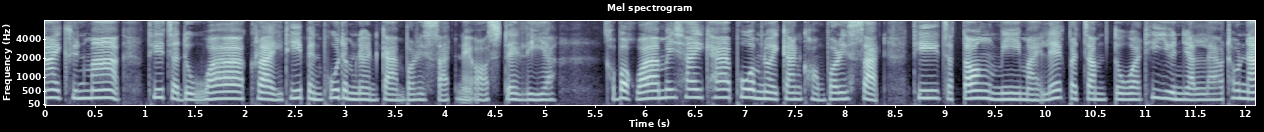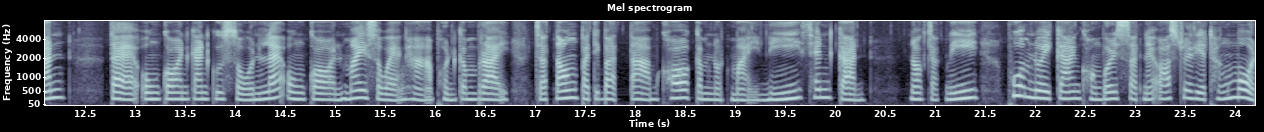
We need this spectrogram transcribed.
ง่ายขึ้นมาก ที่จะดูว่าใครที่เป็นผู้ดำเนินการบริษัทในออสเตรเลีย เขาบอกว่าไม่ใช่แค่ผู้อำนวยการของบริษัท ที่จะต้องมีหมายเลขประจำตัวที่ยืนยันแล้วเท่านั้น แต่องค์กรการกุศลและองค์กรไม่แสวงหาผลกำไร จะต้องปฏิบัติตามข้อกำหนดใหม่นี้เช่นกันนอกจากนี้ ผู้อำนวยการของบริษัทในออสเตรเลียทั้งหมด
